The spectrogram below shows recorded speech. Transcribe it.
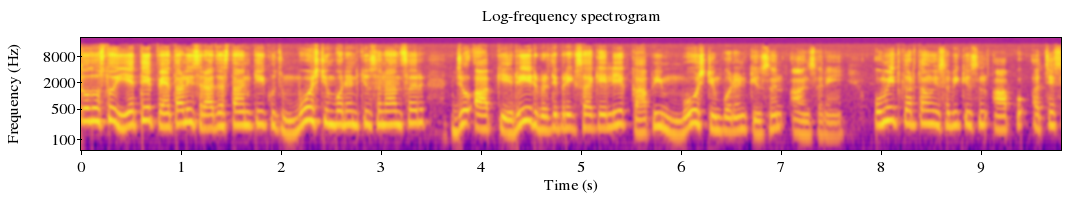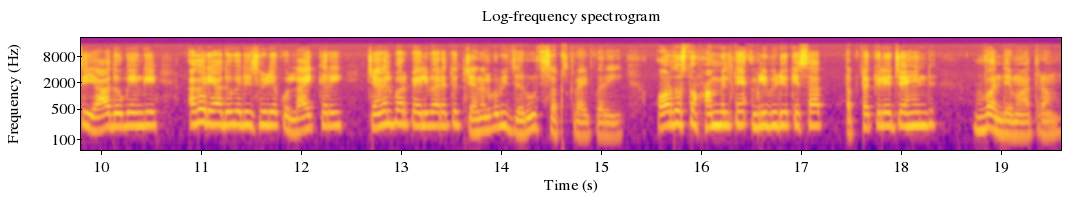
तो दोस्तों, ये थे पैंतालीस राजस्थान के कुछ मोस्ट इंपॉर्टेंट क्वेश्चन आंसर, जो आपकी रीड भर्ती परीक्षा के लिए काफ़ी मोस्ट इंपॉर्टेंट क्वेश्चन आंसर हैं। उम्मीद करता हूँ ये सभी क्वेश्चन आपको अच्छे से याद हो गएँगे अगर याद हो गए तो इस वीडियो को लाइक करें, चैनल पर पहली बार है तो चैनल को भी ज़रूर सब्सक्राइब करें। और दोस्तों, हम मिलते हैं अगली वीडियो के साथ। तब तक के लिए जय हिंद, वंदे मातरम।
